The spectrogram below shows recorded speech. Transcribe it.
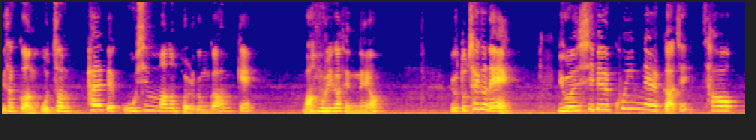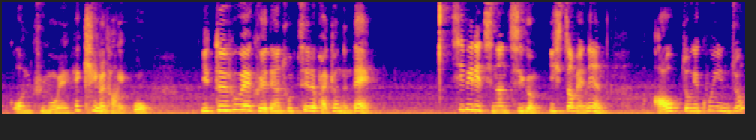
이 사건 5,850만 원 벌금과 함께 마무리가 됐네요. 그리고 또 최근에 6월 10일 코인넬까지 4억 원 규모의 해킹을 당했고 이틀 후에 그에 대한 조치를 밝혔는데 10일이 지난 지금 이 시점에는 9종의 코인 중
